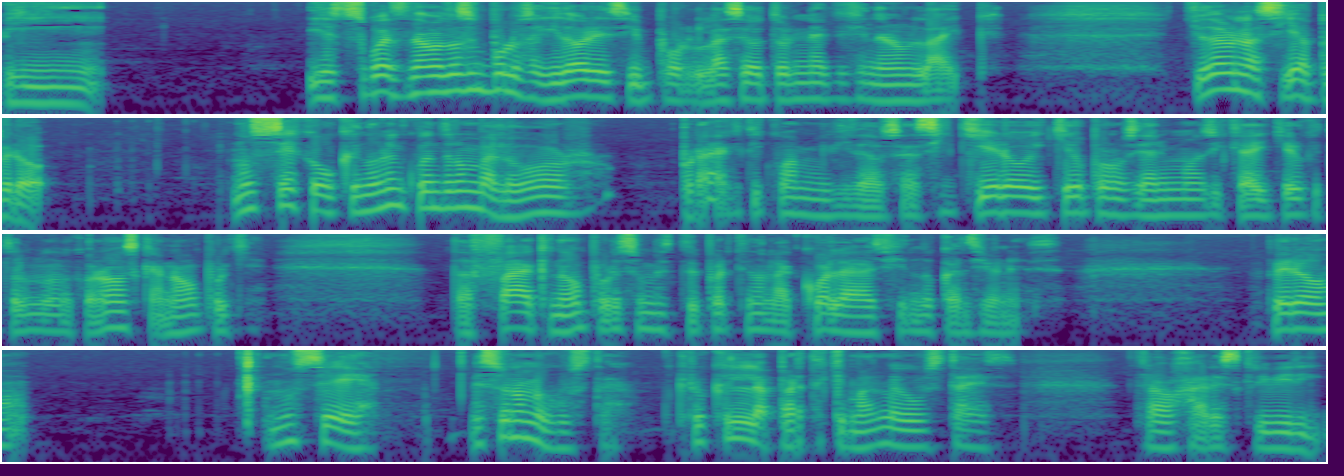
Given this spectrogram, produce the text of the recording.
Y, y estos pues nada más lo hacen por los seguidores y por la serotonina que genera un like. Yo también lo hacía, pero no sé, como que no le encuentro un valor práctico a mi vida. O sea, sí quiero y quiero promocionar mi música y quiero que todo el mundo me conozca, ¿no? Porque, the fuck, ¿no? Por eso me estoy partiendo la cola haciendo canciones. Pero, no sé, eso no me gusta. Creo que la parte que más me gusta es trabajar, escribir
